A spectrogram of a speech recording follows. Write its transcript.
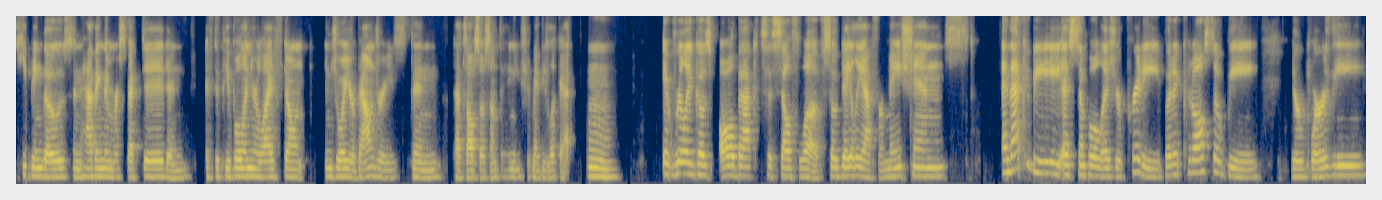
keeping those and having them respected. And if the people in your life don't enjoy your boundaries then that's also something you should maybe look at. Mm. it really goes all back to self-love. So daily affirmations and that could be as simple as you're pretty but it could also be you're worthy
